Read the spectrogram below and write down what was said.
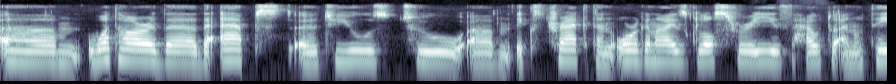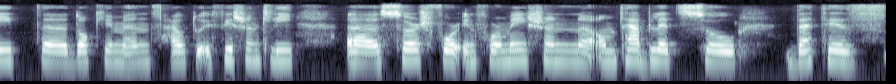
Um, what are the the apps uh, to use to um, extract and organize glossaries? How to annotate documents? How to efficiently search for information on tablets? So that is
